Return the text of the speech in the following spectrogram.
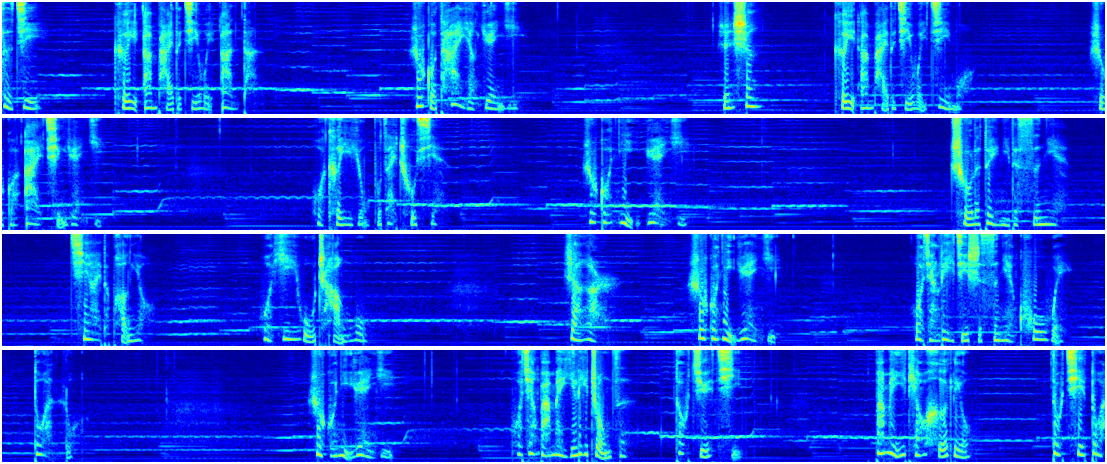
四季可以安排的极为暗淡。如果太阳愿意，人生可以安排的极为寂寞。如果爱情愿意，我可以永不再出现。如果你愿意，除了对你的思念，亲爱的朋友，我一无长物。然而，如果你愿意，我将立即使思念枯萎、断落。如果你愿意，我将把每一粒种子都崛起，每一条河流都切断，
